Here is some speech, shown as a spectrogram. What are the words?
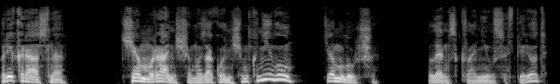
Прекрасно. Чем раньше мы закончим книгу, тем лучше. Лэнг склонился вперед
